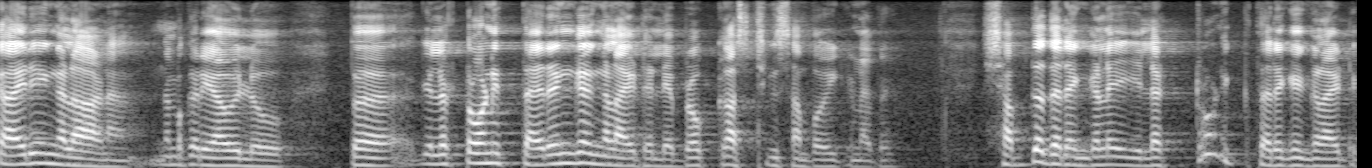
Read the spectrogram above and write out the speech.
കാര്യങ്ങളാണ് നമുക്കറിയാമല്ലോ ഇപ്പോൾ ഇലക്ട്രോണിക് തരംഗങ്ങളായിട്ടല്ലേ ബ്രോഡ്കാസ്റ്റിംഗ് സംഭവിക്കുന്നത്. ശബ്ദതരംഗങ്ങളെ ഇലക്ട്രോണിക് തരംഗങ്ങളായിട്ട്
